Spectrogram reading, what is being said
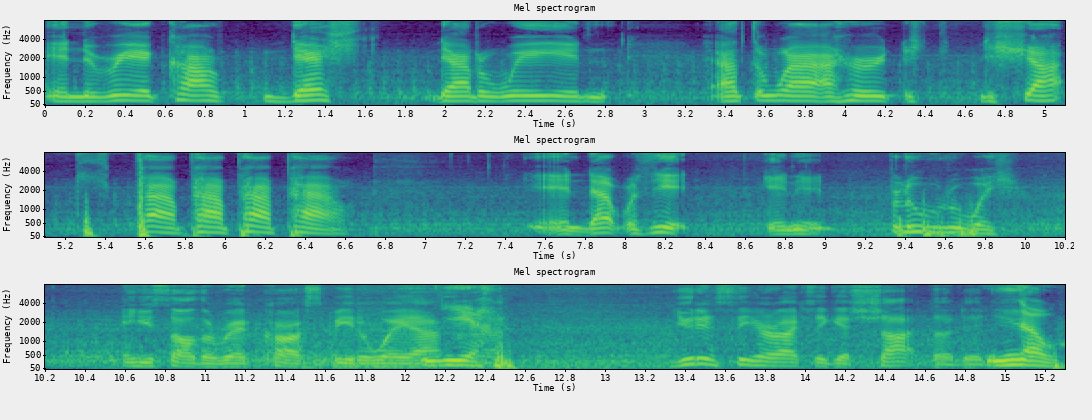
and the red car dashed down the way and after a while I heard the, the shots pow pow pow pow and that was it and it blew it away. And you saw the red car speed away after Yeah. that? You didn't see her actually get shot though, did you? No.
